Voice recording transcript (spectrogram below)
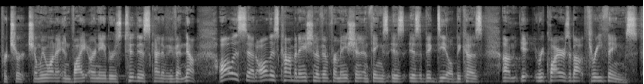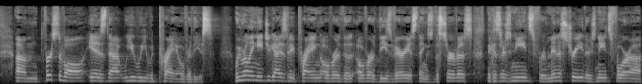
for church. And we want to invite our neighbors to this kind of event. Now, all is said, all this combination of information and things is, is a big deal because um, it requires about three things. Um, first of all, is that we, we would pray over these. We really need you guys to be praying over the over these various things, the service, because there's needs for ministry, there's needs for uh,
